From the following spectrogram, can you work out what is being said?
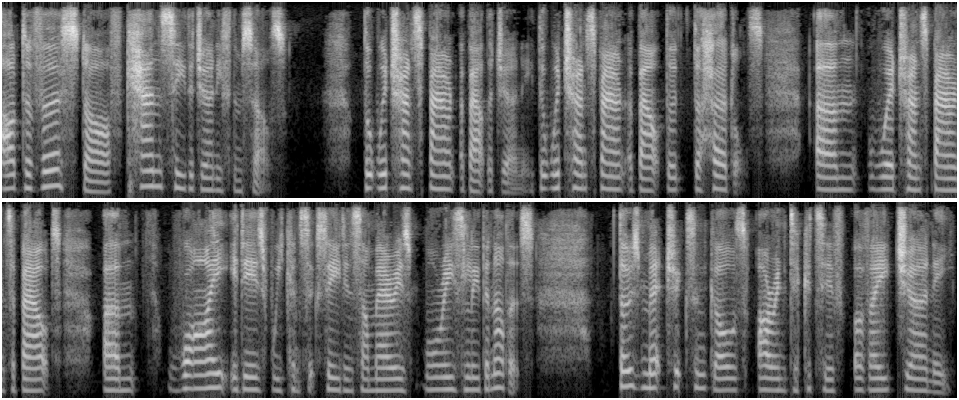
our diverse staff can see the journey for themselves. That we're transparent about the journey, that we're transparent about the, the hurdles, um, we're transparent about um, why it is we can succeed in some areas more easily than others. Those metrics and goals are indicative of a journey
